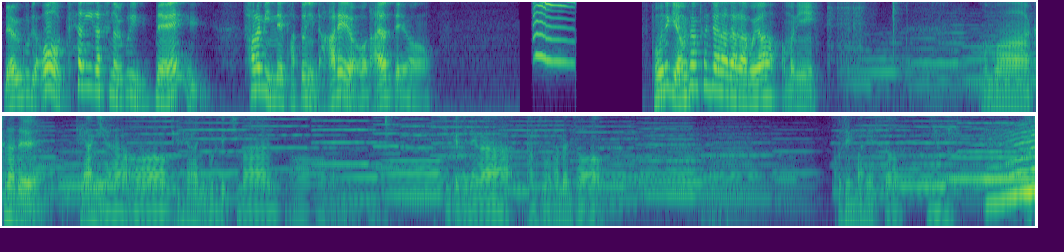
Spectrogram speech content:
내 얼굴이 어 태양이 같은 얼굴이 있네. 사람이 있네 봤더니 나래요. 나였대요. 부모님께 영상 편지 하나 달라고요? 어머니 엄마 큰아들 태양이야 어, 어떻게 생각하는지 모르겠지만 어, 지금까지 내가 방송을 하면서 어, 고생만 했어. 미안해.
